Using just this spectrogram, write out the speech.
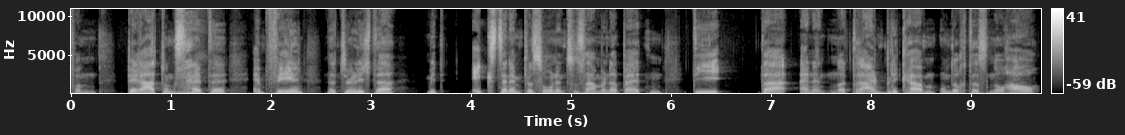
von Beratungsseite empfehlen, natürlich da mit externen Personen zusammenarbeiten, die da einen neutralen Blick haben und auch das Know-how.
